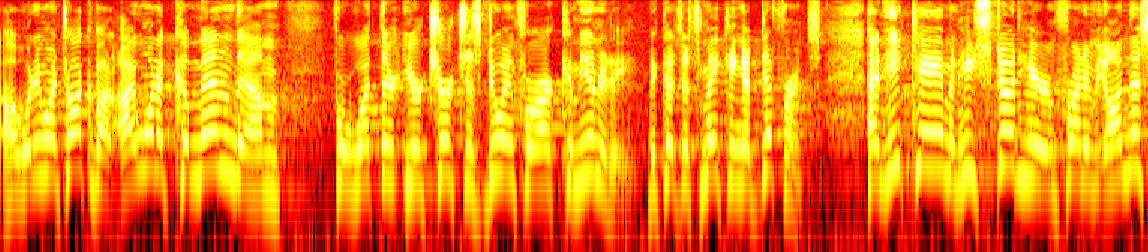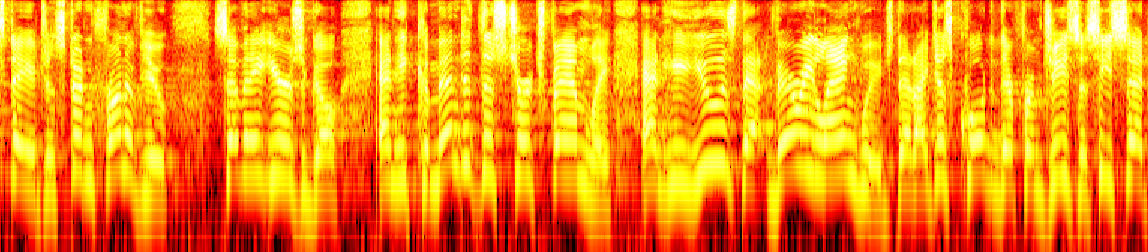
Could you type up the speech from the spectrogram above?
Uh, what do you want to talk about? I want to commend them for what your church is doing for our community because it's making a difference. And he came and he stood here in front of you on this stage and stood in front of you seven, eight years ago, and he commended this church family and he used that very language that I just quoted there from Jesus. He said,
